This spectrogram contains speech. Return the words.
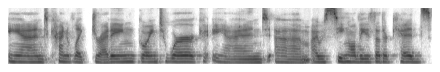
and kind of like dreading going to work. And um, I was seeing all these other kids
